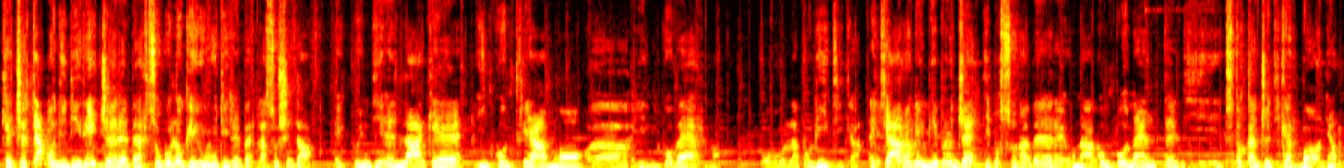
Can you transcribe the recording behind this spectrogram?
che cerchiamo di dirigere verso quello che è utile per la società. E quindi è là che incontriamo eh, il governo o la politica. È chiaro che i miei progetti possono avere una componente di stoccaggio di carbonio,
